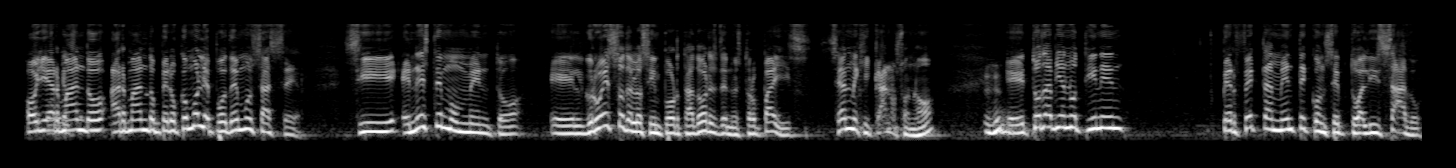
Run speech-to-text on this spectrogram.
Oye, Armando, Armando, pero ¿cómo le podemos hacer si en este momento el grueso de los importadores de nuestro país, sean mexicanos o no, eh, todavía no tienen perfectamente conceptualizado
